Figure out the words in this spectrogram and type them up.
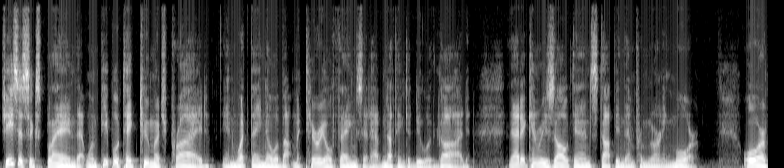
Jesus explained that when people take too much pride in what they know about material things that have nothing to do with God, that it can result in stopping them from learning more. Or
